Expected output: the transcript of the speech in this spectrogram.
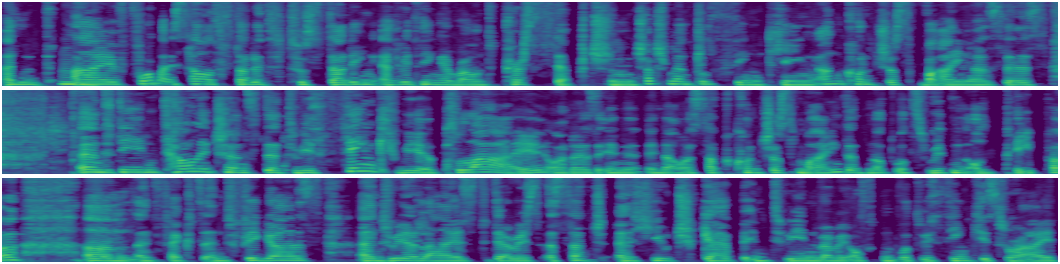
And mm. I, for myself, started to studying everything around perception, judgmental thinking, unconscious biases, and the intelligence that we think we apply on us in, in our subconscious mind and not what's written on paper um, and facts and figures and realized there is a, such a huge gap between very often what we think is right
